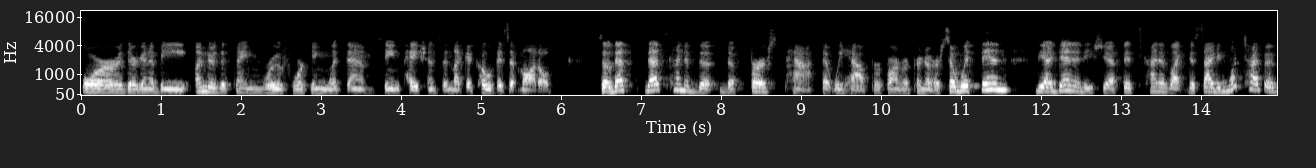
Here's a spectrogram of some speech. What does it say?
or they're going to be under the same roof working with them seeing patients in like a co-visit model. So that's that's kind of the the first path that we have for pharmapreneurs so within the identity shift it's kind of like deciding what type of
